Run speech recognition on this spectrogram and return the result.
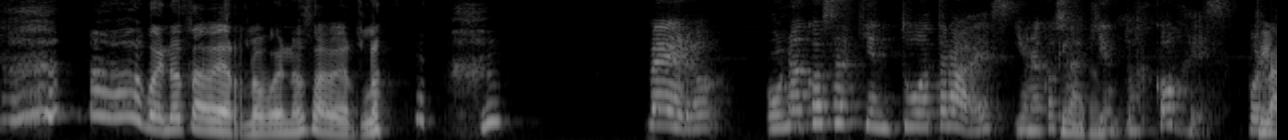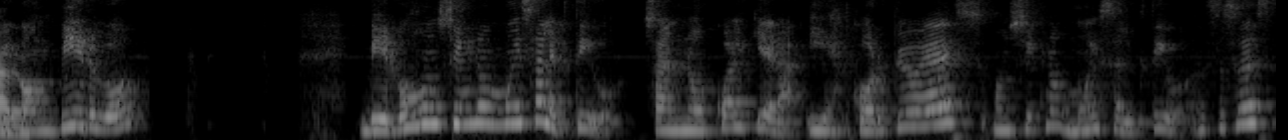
Ah, bueno saberlo, bueno saberlo. Pero una cosa es quien tú atraes y una cosa es quien tú escoges. Porque con Virgo, Virgo es un signo muy selectivo, o sea, no cualquiera. Y Escorpio es un signo muy selectivo. Entonces,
